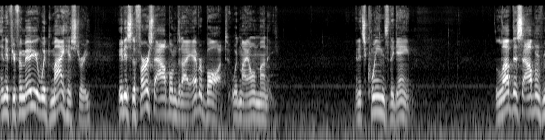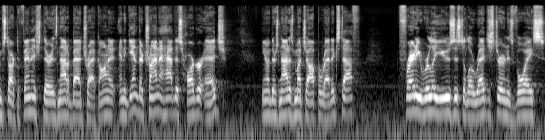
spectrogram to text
and if you're familiar with my history, it is the first album that I ever bought with my own money. And it's Queen's The Game. Love this album from start to finish. There is not a bad track on it. And again, they're trying to have this harder edge. You know, there's not as much operatic stuff. Freddie really uses the low register in his voice.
